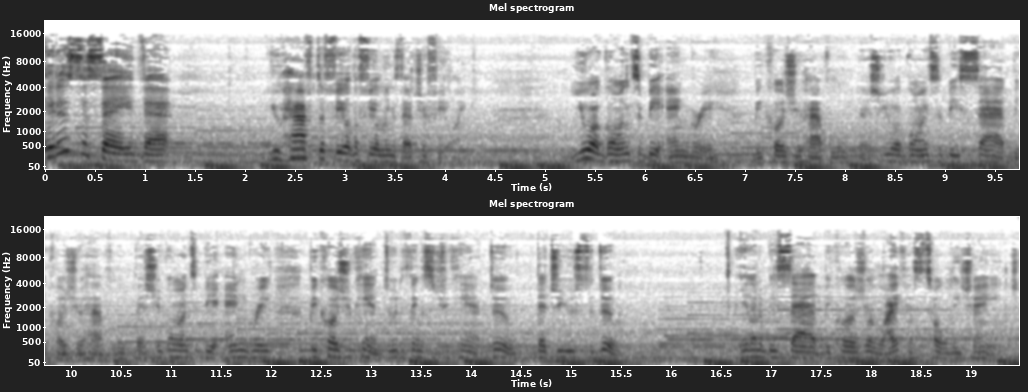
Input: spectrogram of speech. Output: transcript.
It is to say that you have to feel the feelings that you're feeling. You are going to be angry because you have lupus. You are going to be sad because you have lupus. You're going to be angry because you can't do the things that you can't do that you used to do. You're going to be sad because your life has totally changed.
